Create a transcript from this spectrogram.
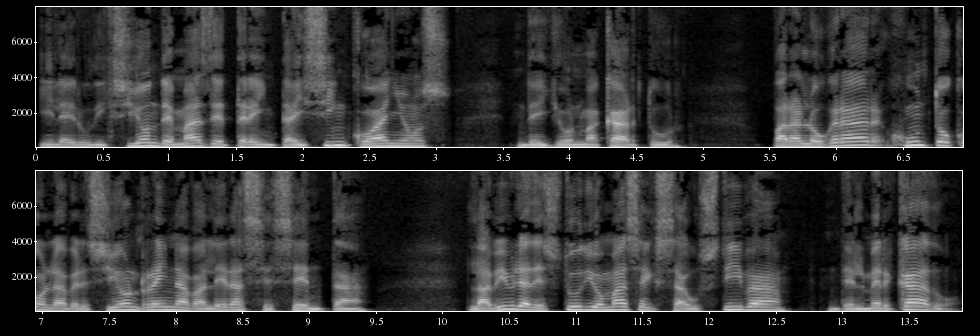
y la erudición de más de 35 años de John MacArthur, para lograr, junto con la versión Reina Valera 60, la Biblia de estudio más exhaustiva del mercado.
